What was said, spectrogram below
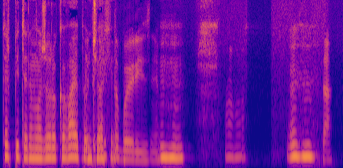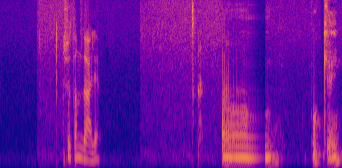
Терпіти не можу рукава і панчохи. Ми такі з тобою різні. Угу. Угу. Угу. Так. Що там далі? А, окей.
